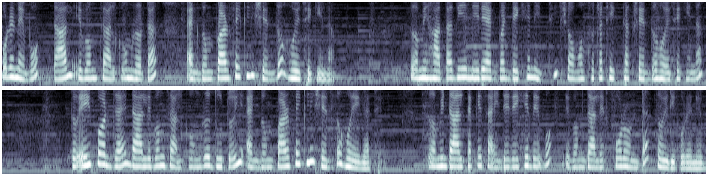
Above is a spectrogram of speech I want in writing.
করে নেব ডাল এবং চাল কুমড়োটা একদম পারফেক্টলি সেদ্ধ হয়েছে কিনা। তো আমি হাতা দিয়ে নেড়ে একবার দেখে নিচ্ছি সমস্তটা ঠিকঠাক সেদ্ধ হয়েছে কিনা। তো এই পর্যায়ে ডাল এবং চাল কুমড়ো দুটোই একদম পারফেক্টলি সেদ্ধ হয়ে গেছে। তো আমি ডালটাকে সাইডে রেখে দেব এবং ডালের ফোড়নটা তৈরি করে নেব।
